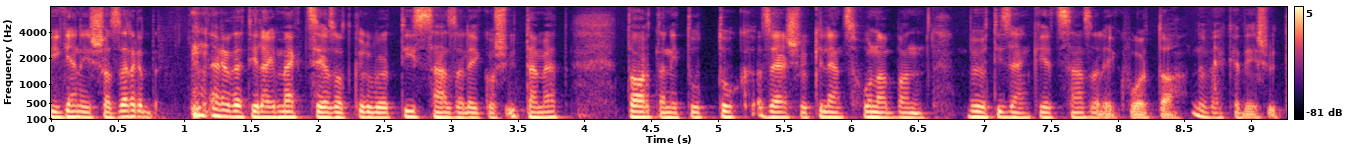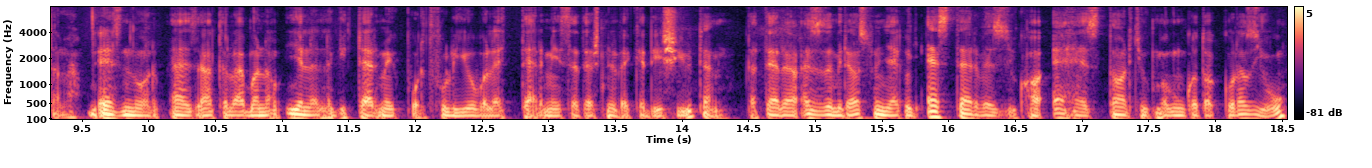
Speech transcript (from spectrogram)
igen, és az eredetileg megcélzott kb. 10%-os ütemet tartani tudtuk. Az első 9 hónapban bő 12% volt a növekedés üteme. Ez, norm, ez általában a jelenlegi termékportfólióval egy természetes növekedési ütem? Tehát erre, ez az, amire azt mondják, hogy ezt tervezzük, ha ehhez tartjuk magunkat, akkor az jó?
